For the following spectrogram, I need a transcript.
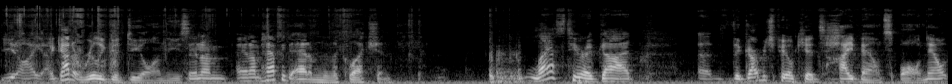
you know, I, I got a really good deal on these and I'm, and I'm happy to add them to the collection. Last here I've got uh, the Garbage Pail Kids High Bounce Ball. Now,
